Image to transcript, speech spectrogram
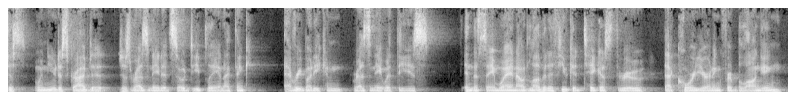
just when you described it, just resonated so deeply. And I think everybody can resonate with these in the same way. And I would love it if you could take us through that core yearning for belonging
